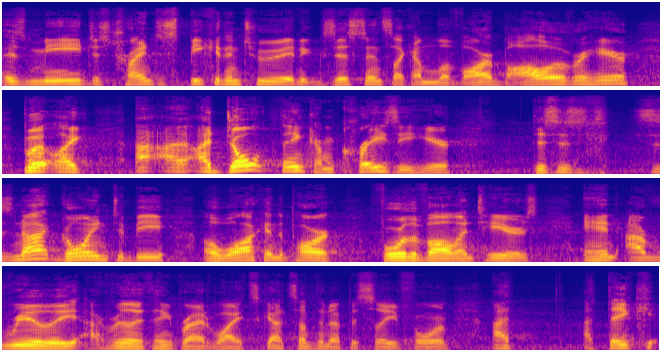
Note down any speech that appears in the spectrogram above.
is me just trying to speak it into an existence, like I'm LeVar Ball over here. But, like, I, I don't think I'm crazy here. This is this is not going to be a walk in the park for the Volunteers. And I really, I really think Brad White's got something up his sleeve for him. I, I think,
